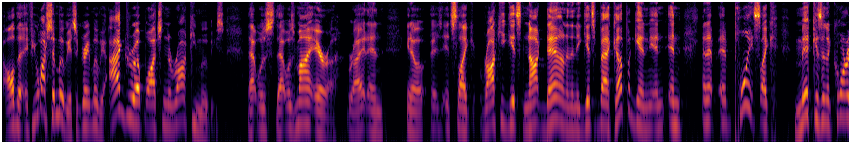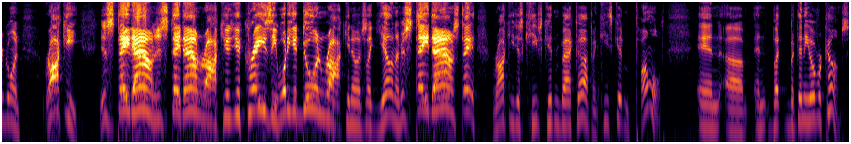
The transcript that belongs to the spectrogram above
all the if you watch that movie, it's a great movie. I grew up watching the Rocky movies. That was that was my era, right? And you know, it's like Rocky gets knocked down and then he gets back up again. And, and, and at, at, points, like Mick is in the corner going, Rocky, just stay down. Just stay down, Rock. You're, you're crazy. What are you doing, Rock? You know, it's like yelling at him, just stay down, stay. Rocky just keeps getting back up and keeps getting pummeled. And, uh, and, but, but then he overcomes.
